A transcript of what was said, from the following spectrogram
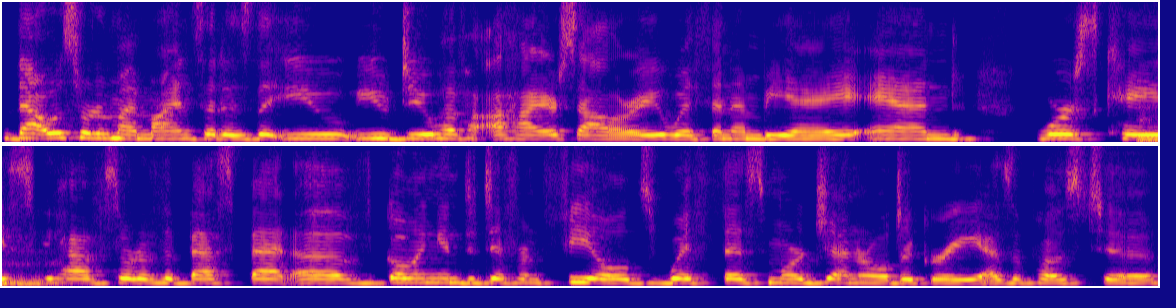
that was sort of my mindset is that you you do have a higher salary with an MBA and worst case mm-hmm. you have sort of the best bet of going into different fields with this more general degree as opposed to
